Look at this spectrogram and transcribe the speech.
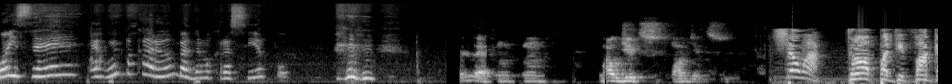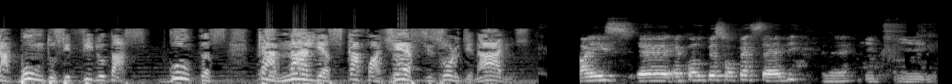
Pois é, é ruim pra caramba a democracia, pô. Pois é. não- não- Malditos, malditos. São a tropa de vagabundos e filho das putas, canalhas, cafajestes ordinários. Mas é, é quando o pessoal percebe, né? Que, que-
